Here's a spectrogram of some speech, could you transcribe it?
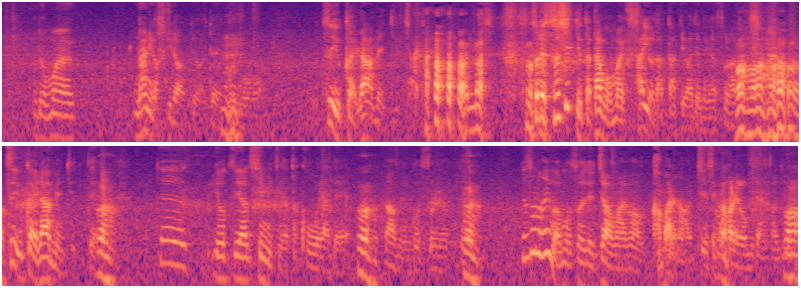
「でお前何が好きだ?」って言われて、ついうっかりラーメンって言っちゃった。なそれ寿司って言ったら多分お前不採用だったって言われてるんだけどその後。つい。うっかりラーメンって言って、で四谷清水になった荒野でラーメンごちそうになって、でその辺はもうそれでじゃあお前は頑張れな人生頑張れよみたいな感じで。あ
